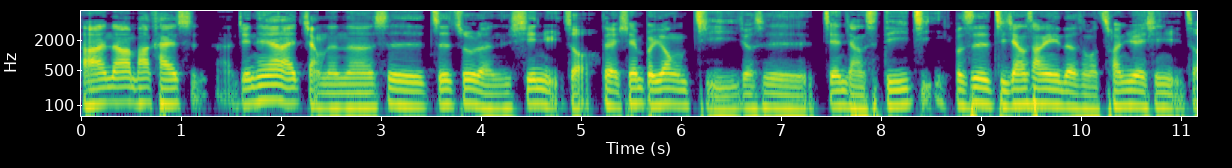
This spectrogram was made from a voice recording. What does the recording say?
早安，那趴开始啊！今天要来讲的呢是蜘蛛人新宇宙。对，先不用急，就是今天讲的是第一集，不是即将上映的什么穿越新宇宙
